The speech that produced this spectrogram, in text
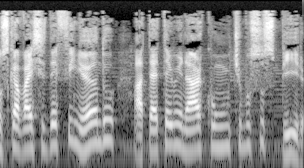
Música vai se definhando até terminar com um último suspiro.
